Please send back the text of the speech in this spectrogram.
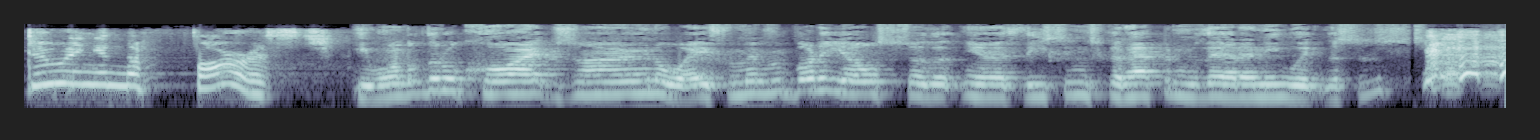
doing in the forest? He wanted a little quiet zone away from everybody else so that, you know, these things could happen without any witnesses.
